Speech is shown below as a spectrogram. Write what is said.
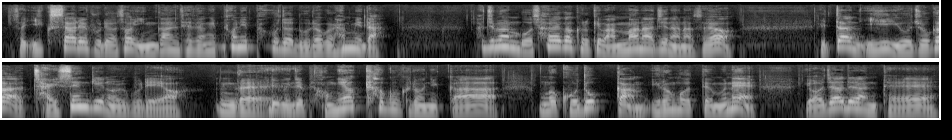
그래서 익사를 부려서 인간 세상에 편입하고자 노력을 합니다. 하지만 뭐 사회가 그렇게 만만하진 않아서요. 일단 이 요조가 잘생긴 얼굴이에요. 네. 그리고 이제 병약하고 그러니까 뭔가 고독감 이런 것 때문에 여자들한테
